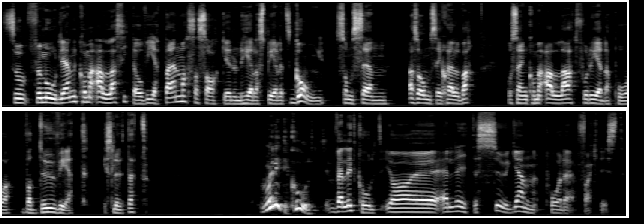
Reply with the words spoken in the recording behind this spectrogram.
så förmodligen kommer alla sitta och veta en massa saker under hela spelets gång som sen, alltså om sig själva. Och sen kommer alla att få reda på vad du vet i slutet. Det var lite coolt. Väldigt coolt. Jag eh, är lite sugen på det faktiskt.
